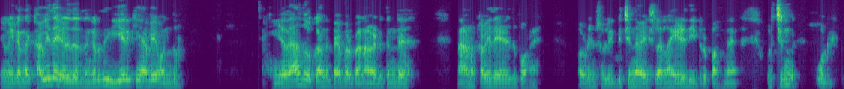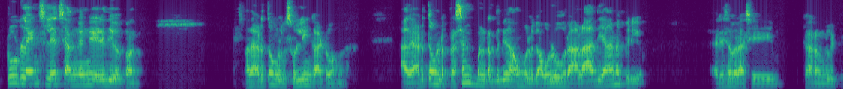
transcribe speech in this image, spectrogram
இவங்களுக்கு அந்த கவிதை எழுதுறதுங்கிறது இயற்கையாகவே வந்துடும் ஏதாவது உட்காந்து பேப்பர் பேனா எடுத்துட்டு நானும் கவிதை எழுத போகிறேன் அப்படின்னு சொல்லிட்டு சின்ன வயசுலலாம் எழுதிட்டு இருப்பாங்க. ஒரு சின்ன ஒரு டூ லைன்ஸ்லேயாச்சும் அங்கங்கே எழுதி வைப்பாங்க. அதை அடுத்தவங்களுக்கு சொல்லியும் காட்டுவாங்க. அதை அடுத்தவங்கள்ட்ட ப்ரெசென்ட் பண்ணுறதுக்கு அவங்களுக்கு அவ்வளோ ஒரு அலாதியான பிரியம். ரிஷபராசிக்காரவங்களுக்கு.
